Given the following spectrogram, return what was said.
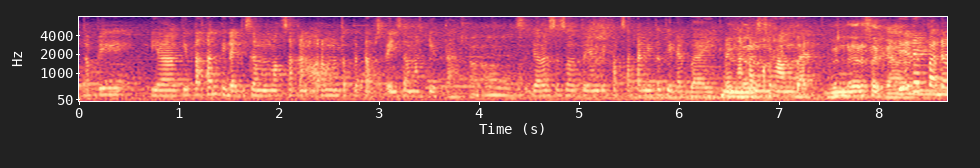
tapi ya kita kan tidak bisa memaksakan orang untuk tetap stay sama kita Heeh. segala sesuatu yang dipaksakan itu tidak baik dan Bener akan sekali. menghambat bener sekali jadi daripada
